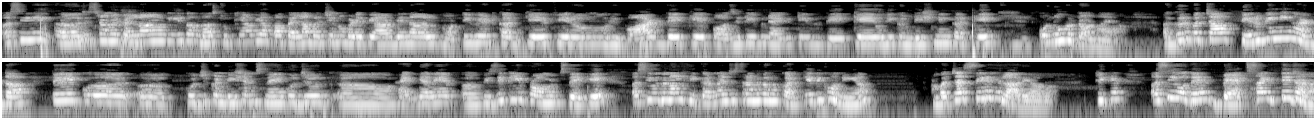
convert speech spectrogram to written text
ਅਸੀਂ ਅਹ, ਜਿਸ ਤਰ੍ਹਾਂ ਮੈਂ ਪਹਿਲਾਂ ਵੀ ਤੁਹਾਨੂੰ ਦੱਸ ਚੁੱਕੀ ਹਾਂ ਵੀ ਆਪਾਂ ਪਹਿਲਾਂ ਬੱਚੇ ਨੂੰ ਬੜੇ ਪਿਆਰ ਦੇ ਨਾਲ ਮੋਟੀਵੇਟ ਕਰਕੇ ਫਿਰ ਉਹਨੂੰ ਰਿਵਾਰਡ ਦੇ ਕੇ ਪੋਜ਼ਿਟਿਵ 네ਗੇਟਿਵ ਦੇ ਕੇ ਉਹਦੀ ਕੰਡੀਸ਼ਨਿੰਗ ਕਰਕੇ ਉਹਨੂੰ ਹਟਾਉਣਾ ਆ। ਅਗਰ ਬੱਚਾ ਫਿਰ ਵੀ ਨਹੀਂ ਹਟਦਾ ਤੇ ਕੁ- ਅਹ, ਕੁਝ ਕੰਡੀਸ਼ਨਸ ਨੇ ਕੁਝ ਅਹ, ਹੈਗੀਆਂ ਨੇ ਫਿਜ਼ੀਕਲੀ ਪ੍ਰੋਬਲਮਸ ਦੇ ਕੇ ਅਸੀਂ ਉਹਦੇ ਨਾਲ ਕੀ ਕਰਨਾ ਹੈ, ਜਿਸ ਤਰ੍ਹਾਂ ਮੈਂ ਤੁਹਾਨੂੰ ਕਰਕੇ ਦਿਖਾਉਣੀ ਆ ਬੱਚਾ ਸਿਰ ਹਿਲਾ ਰਿਹਾ ਵਾ। ਠੀਕ ਹੈ? ਅਸੀਂ ਉਹਦੇ ਬੈਕ ਸਾਈਡ ਤੇ ਜਾਣਾ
